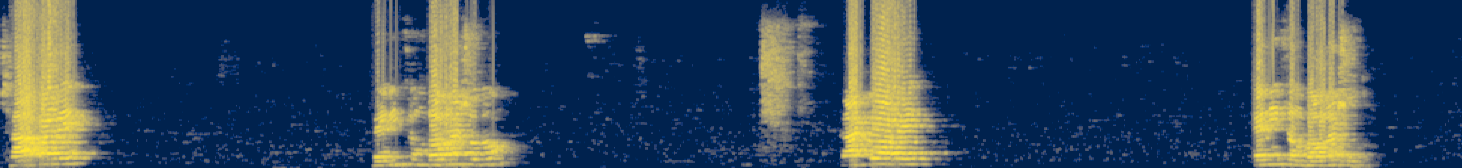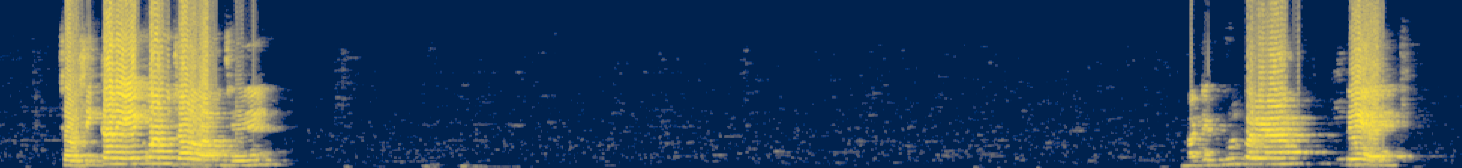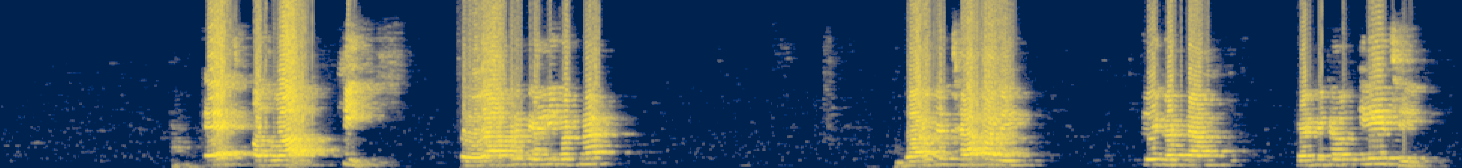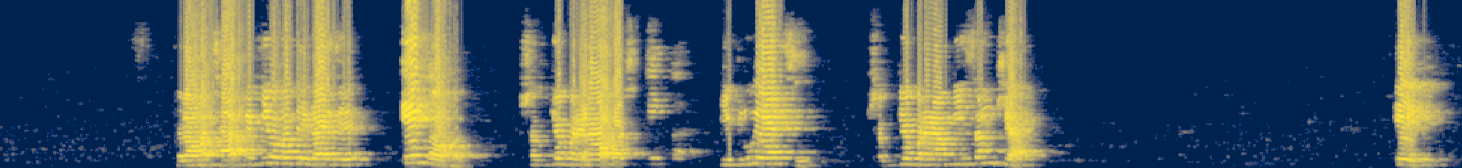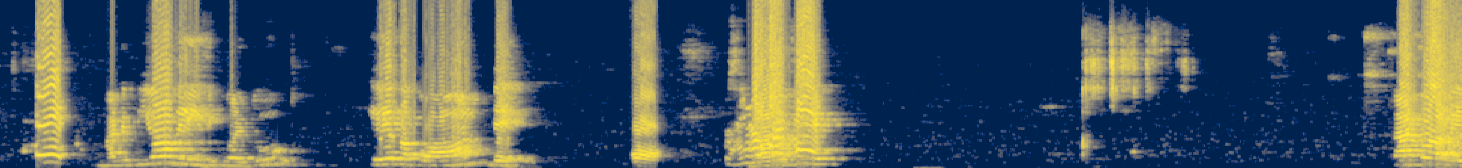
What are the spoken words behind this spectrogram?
છાપ આવે તેની સંભાવના શોધો કાંટો આવે એની સંભાવના શોધો ચલો સિક્કાને એક વાર ઉછાળવાનું છે માટે કુલ પરિણામ 2 h અથવા t ચલો હવે આપણે પહેલી ઘટના ધારો કે છાપ આવે તે ઘટના કેપિટલ A છે ચલો આમાં છાપ કેટલી વખત દેખાય છે એક વખત શક્ય પરિણામ એકલું h છે શક્ય પરિણામની સંખ્યા એક એક માટે p of a is equal to 1 upon 2 zero point five કાંટો આવે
